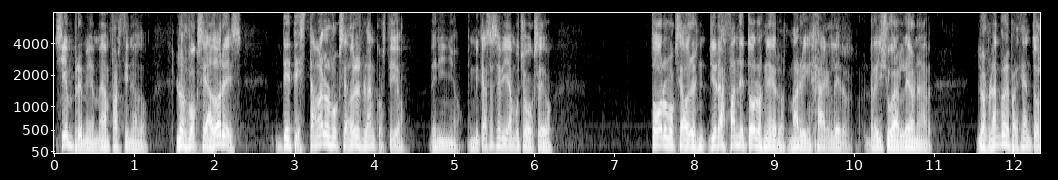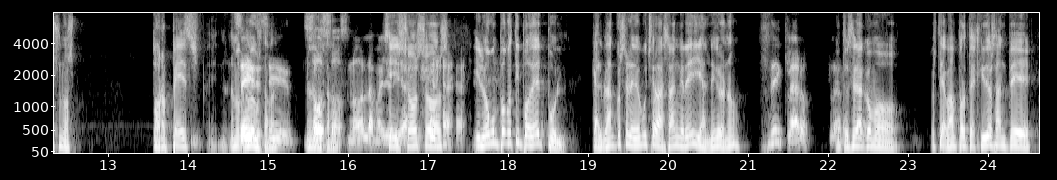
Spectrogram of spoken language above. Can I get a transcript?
Siempre me, me han fascinado. Los boxeadores. Detestaba a los boxeadores blancos, tío, de niño. En mi casa se veía mucho boxeo. Todos los boxeadores. Yo era fan de todos los negros. Marvin Hagler, Ray Sugar Leonard. Los blancos me parecían todos unos torpes. eh, No, me- sí, me gustaban. sí, no me gustaban. sosos, ¿no? La mayoría. Sí, sosos. Y luego un poco tipo Deadpool, que al blanco se le ve mucho la sangre y al negro no. Sí, claro, claro. Entonces era como, hostia, van protegidos ante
